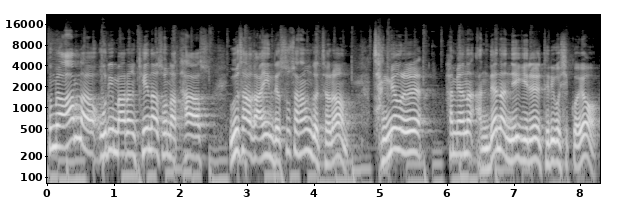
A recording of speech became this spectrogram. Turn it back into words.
그러면 아마 우리 말은 개나 소나 다 수- 의사가 아닌데 수술하는 것처럼 장명을 하면은 안 되는 얘기를 드리고 싶고요.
